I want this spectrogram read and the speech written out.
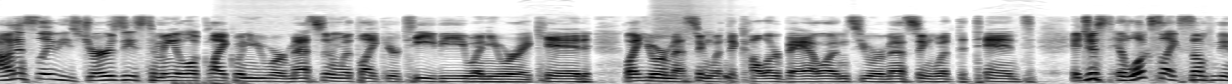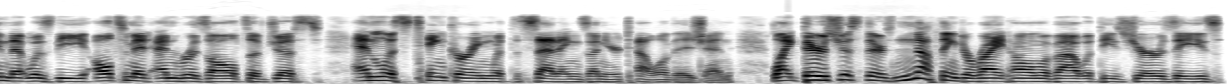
honestly these jerseys to me look like when you were messing with like your TV when you were a kid, like you were messing with the color balance, you were messing with the tint. It just it looks like something that was the ultimate end result of just endless tinkering with the settings on your television. Like there's just there's nothing to write home about with these jerseys.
